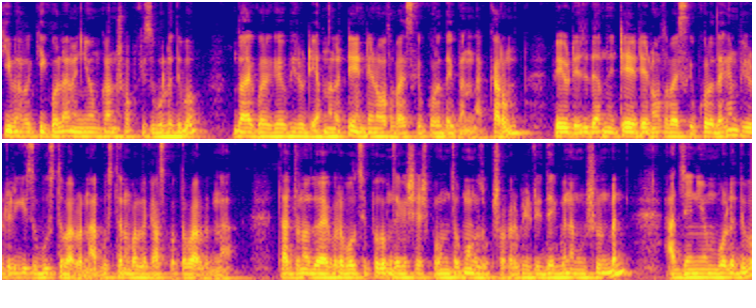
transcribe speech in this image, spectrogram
কীভাবে কী করলে আমি নিয়মকানুন সব কিছু বলে দিব দয়া করে কেউ ভিডিওটি আপনারা টেন টেন অথবা স্কিপ করে দেখবেন না। কারণ ভিডিওটি যদি আপনি টেন টেন অথবা স্কিপ করে দেখেন ভিডিওটি কিছু বুঝতে পারবেন না, বুঝতে না পারলে কাজ করতে পারবেন না। তার জন্য দয়া করে বলছি, প্রথম থেকে শেষ পর্যন্ত মনোযোগ সহকারে ভিডিওটি দেখবেন এবং শুনবেন। আর যে নিয়ম বলে দিব,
